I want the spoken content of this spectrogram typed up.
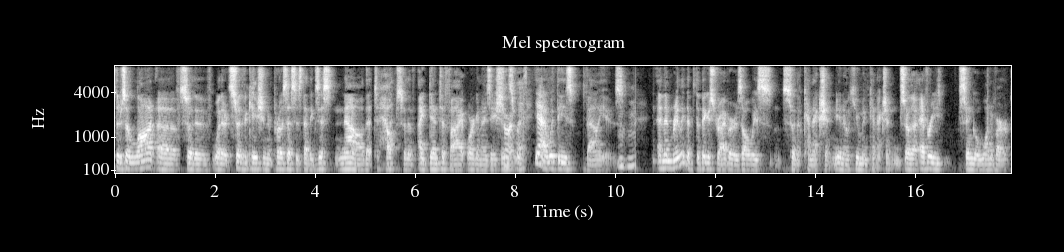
There's a lot of sort of whether it's certification or processes that exist now that to help sort of identify organizations with yeah, with these values. Mm-hmm. And then really the, the biggest driver is always sort of connection, you know, human connection. So that every single one of our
